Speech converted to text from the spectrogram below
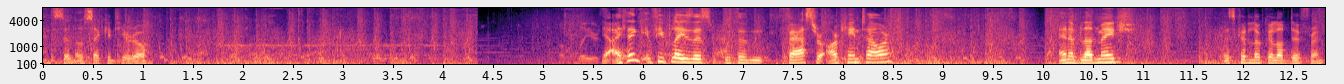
And still no second hero. Yeah, I think if he plays this with a faster Arcane Tower and a Blood Mage, this could look a lot different.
